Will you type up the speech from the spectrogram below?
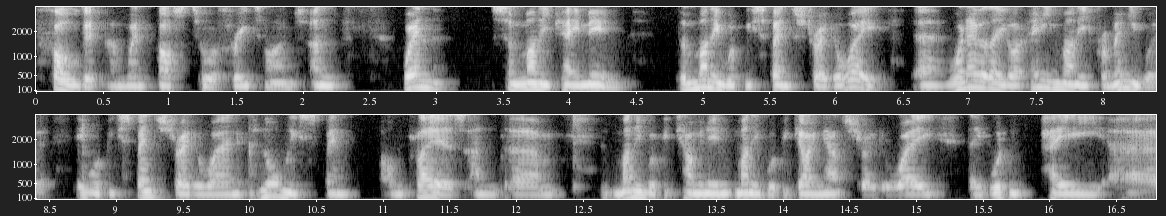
folded and went bust two or three times. And when some money came in, the money would be spent straight away. Uh, whenever they got any money from anywhere, it would be spent straight away, and it was normally spent on players. And um, money would be coming in, money would be going out straight away. They wouldn't pay uh,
